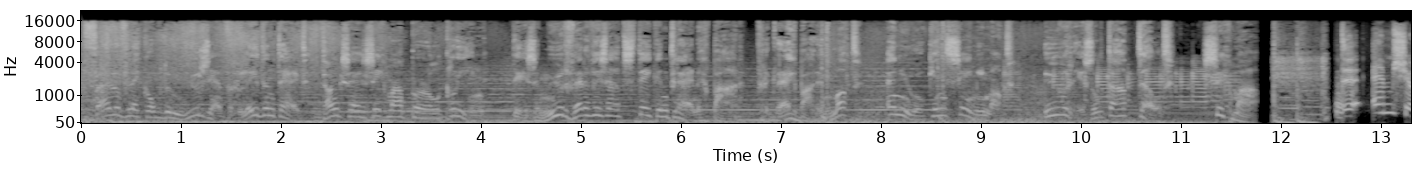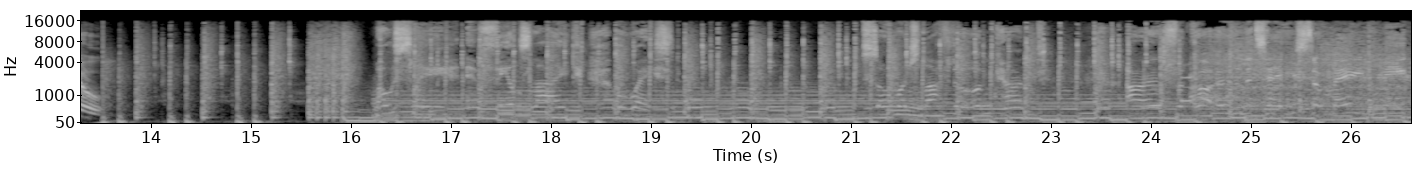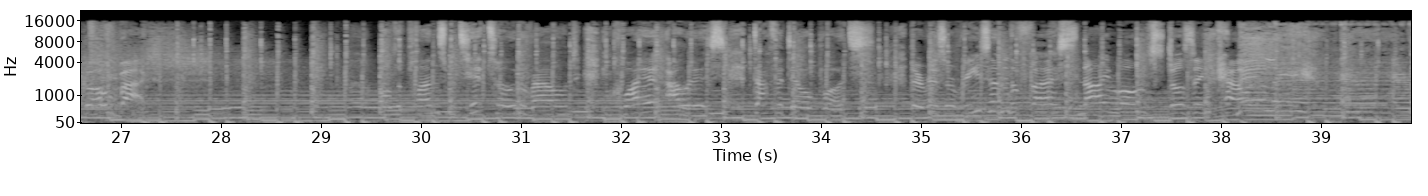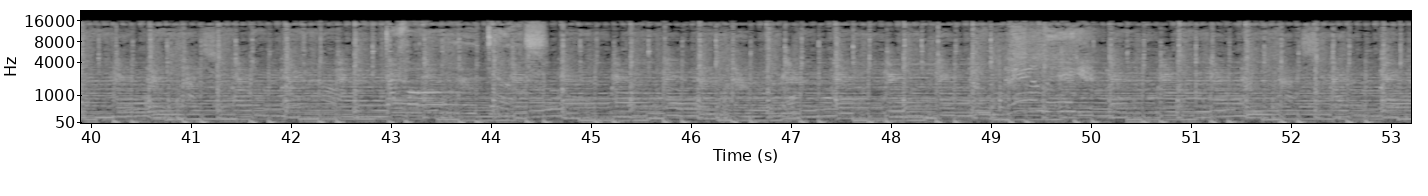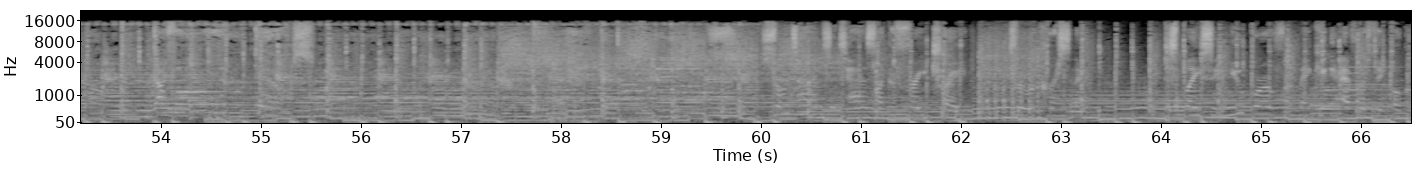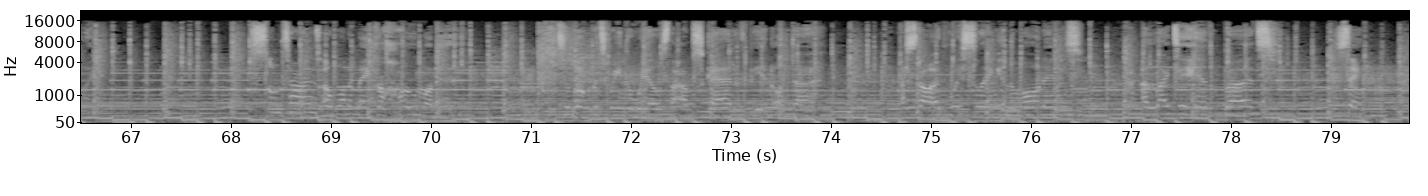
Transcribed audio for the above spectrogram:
Vuile vlekken op de muur zijn verleden tijd, dankzij Sigma Pearl Clean. Deze muurverf is uitstekend reinigbaar, verkrijgbaar in mat en nu ook in semi-mat. Uw resultaat telt. Sigma. De M-show. Mostly it feels like Plans were tiptoed around in quiet hours, daffodil buds. There is a reason the first nine months between the wheels that I'm scared of being under. I started whistling in the mornings. I like to hear the birds sing.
